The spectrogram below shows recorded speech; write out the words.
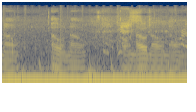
no. Oh no. Oh no no no no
